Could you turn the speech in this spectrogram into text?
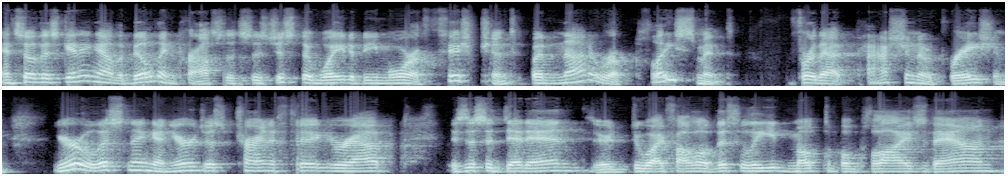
and so this getting out of the building process is just a way to be more efficient, but not a replacement for that passion of creation. You're listening and you're just trying to figure out is this a dead end? Or do I follow this lead multiple flies down?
